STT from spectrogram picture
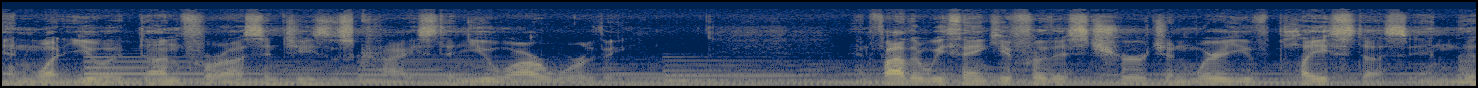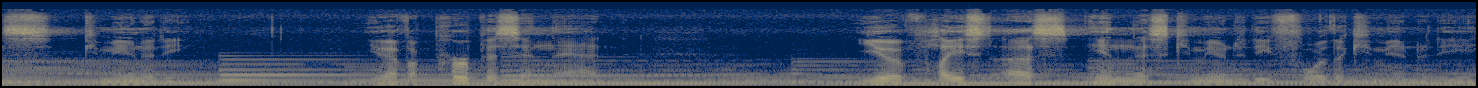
and what you have done for us in Jesus Christ, and you are worthy. And Father, we thank you for this church and where you've placed us in this community. You have a purpose in that. You have placed us in this community for the community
